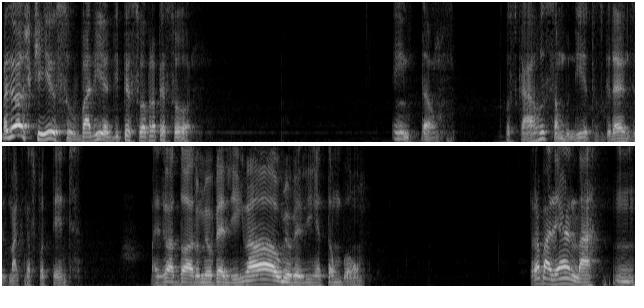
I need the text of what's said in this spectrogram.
Mas eu acho que isso varia de pessoa para pessoa. Então, os carros são bonitos, grandes, máquinas potentes. Mas eu adoro o meu velhinho. Ah, o meu velhinho é tão bom. Trabalhar lá. Hum.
